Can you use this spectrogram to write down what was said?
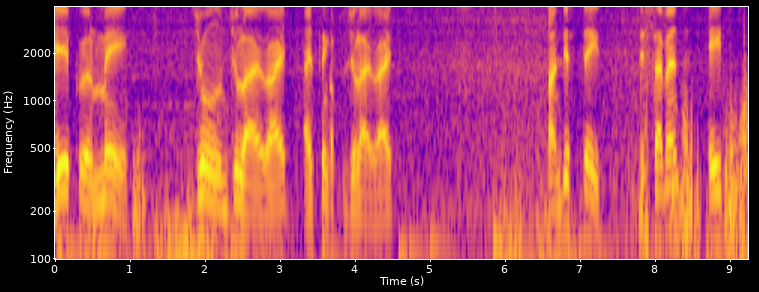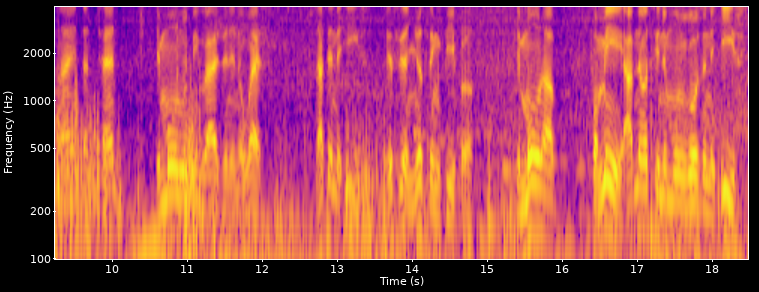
April, May, June, July, right? I think up to July, right? On this date, the 7th, 8th, 9th, and 10th, the moon will be rising in the west, not in the east. This is a new thing, people. The moon have, for me, I've never seen the moon rose in the east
